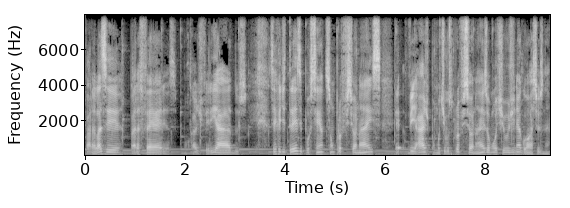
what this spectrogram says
para lazer, para férias, causa de feriados. Cerca de 13% são profissionais, é, viajam por motivos profissionais ou motivos de negócios. Né?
